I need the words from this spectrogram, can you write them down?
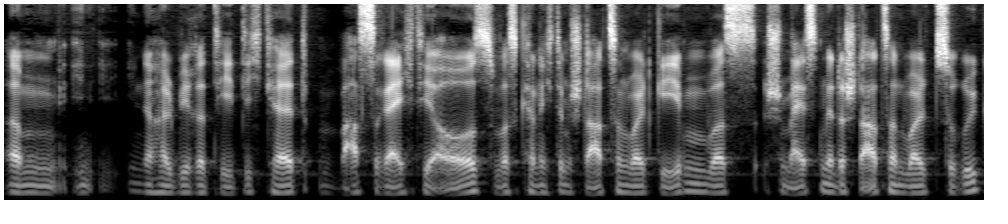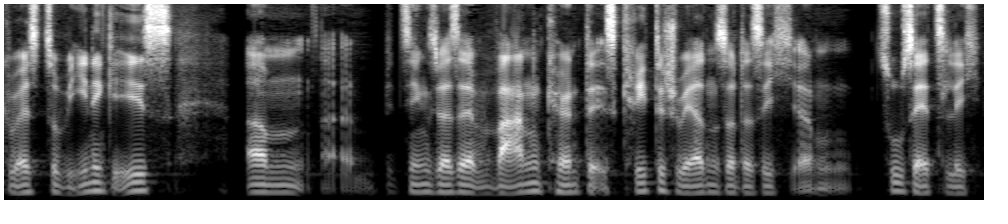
ähm, in, innerhalb ihrer Tätigkeit. Was reicht hier aus? Was kann ich dem Staatsanwalt geben? Was schmeißt mir der Staatsanwalt zurück, weil es zu wenig ist? Ähm, äh, beziehungsweise wann könnte es kritisch werden, so dass ich ähm, zusätzlich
